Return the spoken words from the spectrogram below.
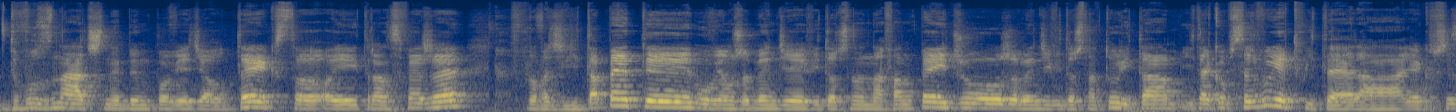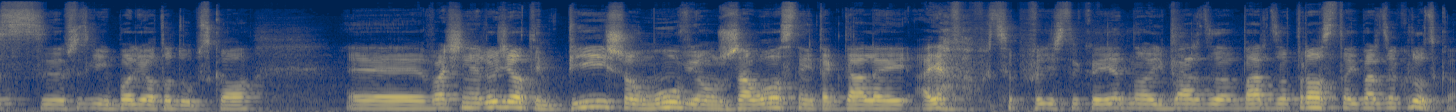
dwuznaczny, bym powiedział, tekst o, o jej transferze. Wprowadzili tapety, mówią, że będzie widoczna na fanpage'u, że będzie widoczna tu i tam. I tak obserwuję Twittera, jak wszyscy, wszystkich boli o to dubsko. Yy, właśnie ludzie o tym piszą, mówią, żałosne i tak dalej, a ja wam chcę powiedzieć tylko jedno i bardzo, bardzo prosto i bardzo krótko.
